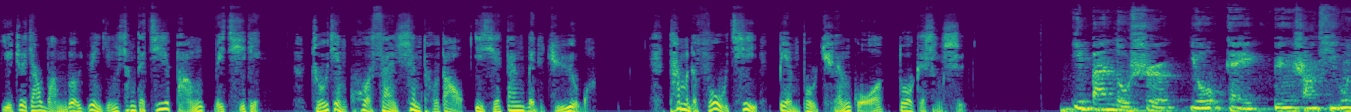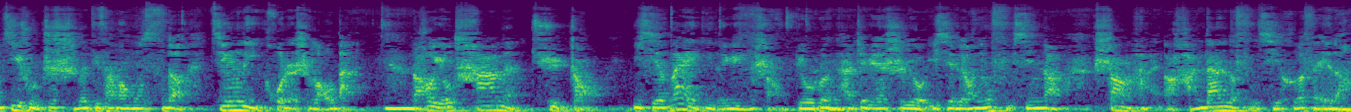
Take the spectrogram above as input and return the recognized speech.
以这家网络运营商的机房为起点，逐渐扩散渗透到一些单位的局域网。他们的服务器遍布全国多个省市，一般都是由给运营商提供技术支持的第三方公司的经理或者是老板，然后由他们去找一些外地的运营商，比如说，你看这边是有一些辽宁阜新的、上海的、邯郸的服务器、合肥的。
